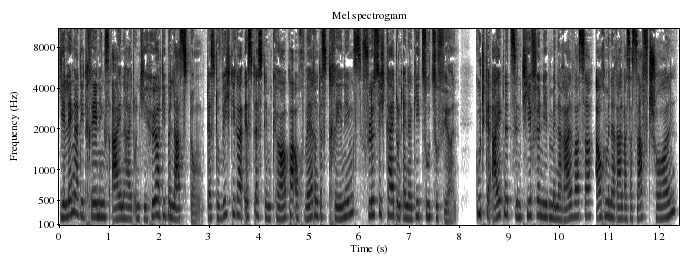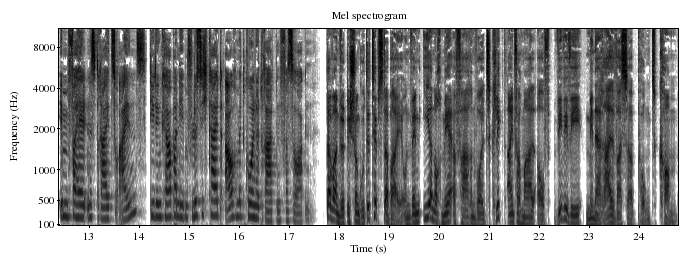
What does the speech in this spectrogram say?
Je länger die Trainingseinheit und je höher die Belastung, desto wichtiger ist es dem Körper auch während des Trainings Flüssigkeit und Energie zuzuführen. Gut geeignet sind hierfür neben Mineralwasser auch Mineralwassersaftschorlen im Verhältnis 3 zu 1, die den Körper neben Flüssigkeit auch mit Kohlenhydraten versorgen. Da waren wirklich schon gute Tipps dabei. Und wenn ihr noch mehr erfahren wollt, klickt einfach mal auf www.mineralwasser.com.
